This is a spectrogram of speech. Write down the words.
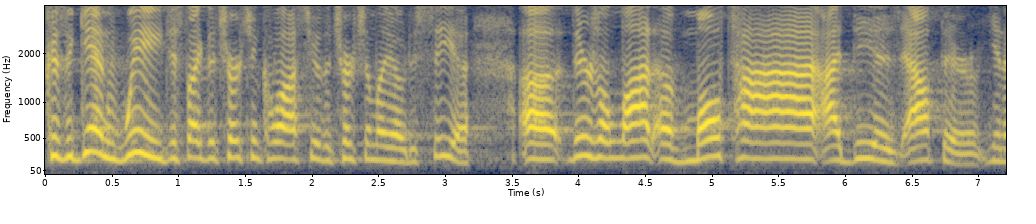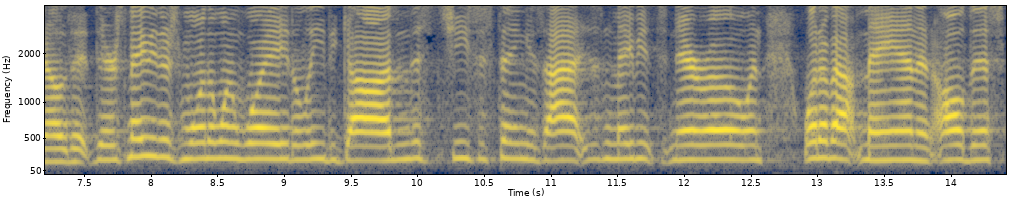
Because again, we, just like the church in Colossae or the church in Laodicea, uh, there's a lot of multi ideas out there. You know that there's maybe there's more than one way to lead to God, and this Jesus thing is, I, maybe it's narrow, and what about man and all this.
